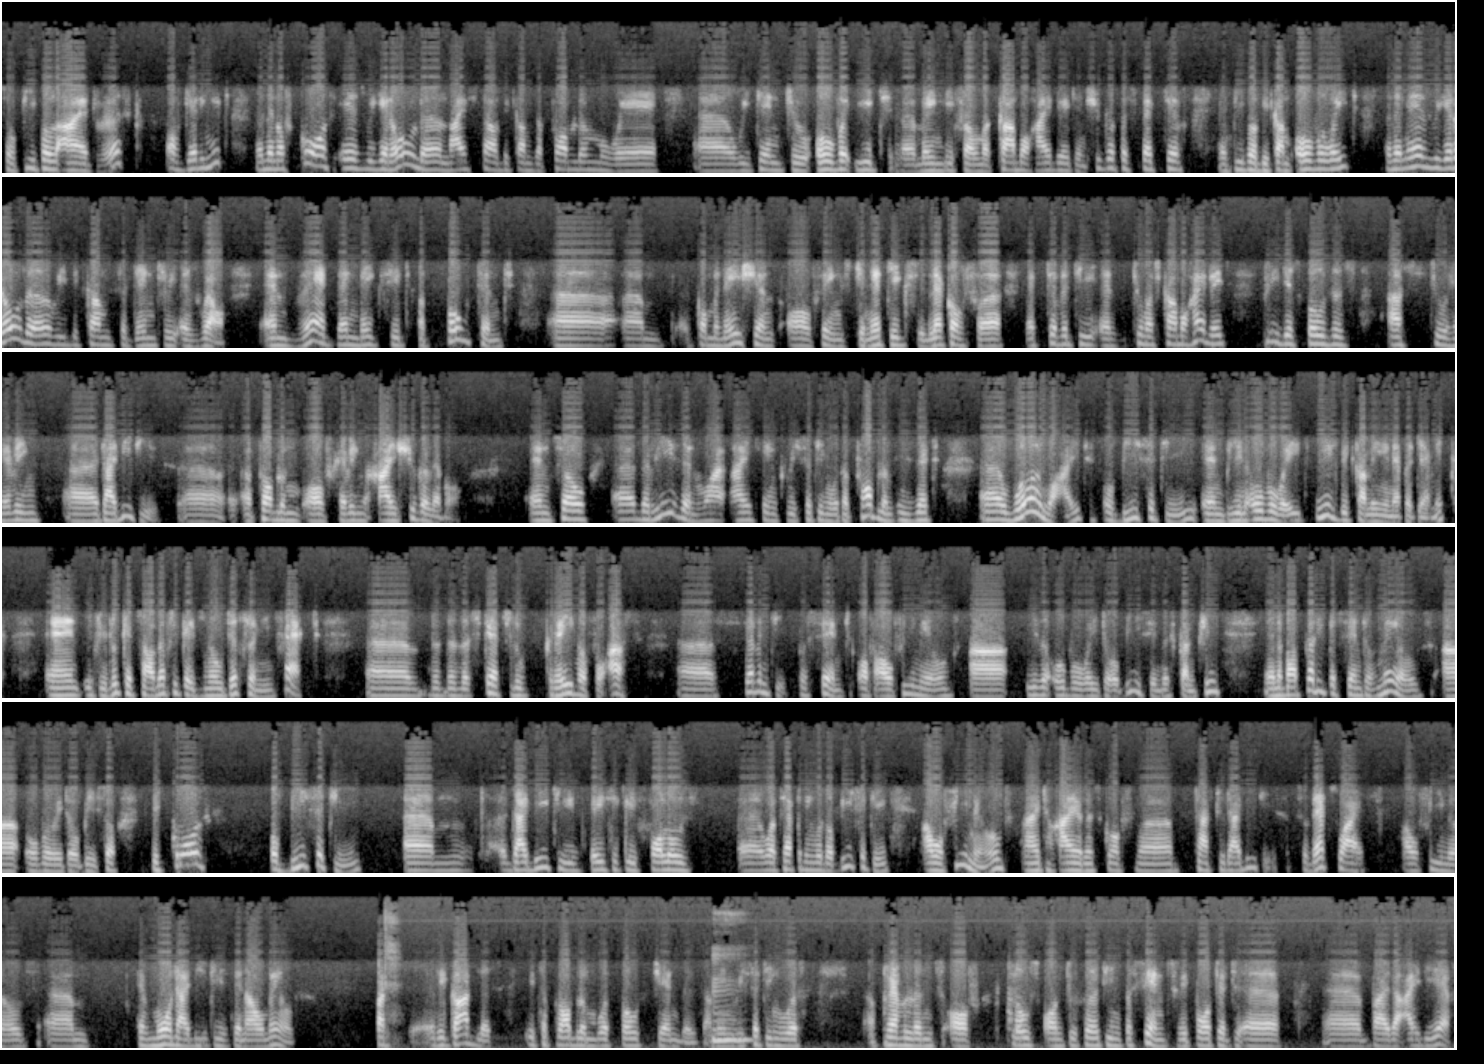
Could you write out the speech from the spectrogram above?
So people are at risk of getting it. And then, of course, as we get older, lifestyle becomes a problem where uh, we tend to overeat, uh, mainly from a carbohydrate and sugar perspective, and people become overweight. And then as we get older, we become sedentary as well. And that then makes it a potent uh, um, combination of things, genetics, lack of uh, activity, and too much carbohydrates predisposes us to having uh, diabetes, uh, a problem of having high sugar level. And so uh, the reason why I think we're sitting with a problem is that uh, worldwide obesity and being overweight is becoming an epidemic. And if you look at South Africa, it's no different. In fact, uh, the, the, the, stats look graver for us. 70% of our females are either overweight or obese in this country, and about 30% of males are overweight or obese. So because obesity, um, diabetes basically follows uh, what's happening with obesity, our females are at a higher risk of uh, type 2 diabetes. So that's why our females um, have more diabetes than our males. But regardless, it's a problem with both genders. I mean, mm. we're sitting with a prevalence of close on to 13% reported uh, uh, by the IDF.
